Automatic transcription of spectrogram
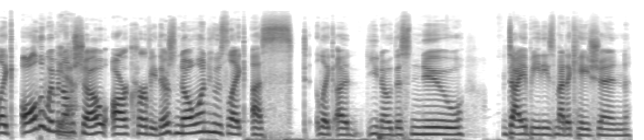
like all the women on the show are curvy. There's no one who's like a st- like a you know this new diabetes medication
